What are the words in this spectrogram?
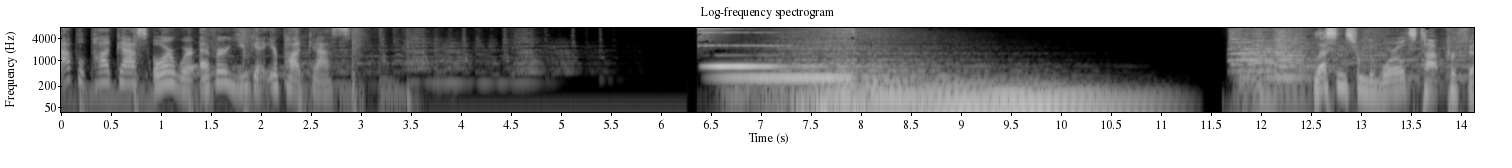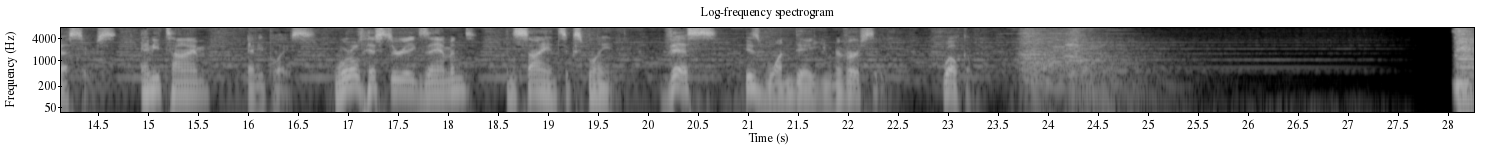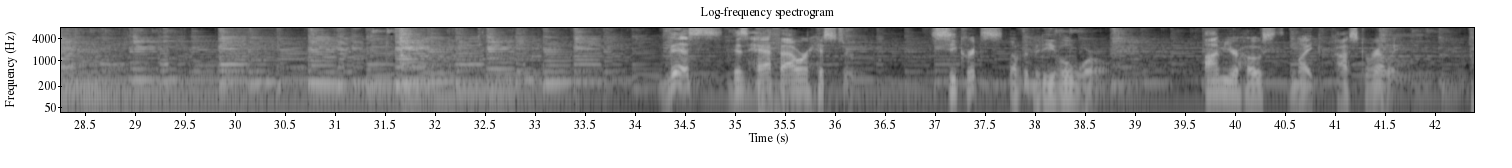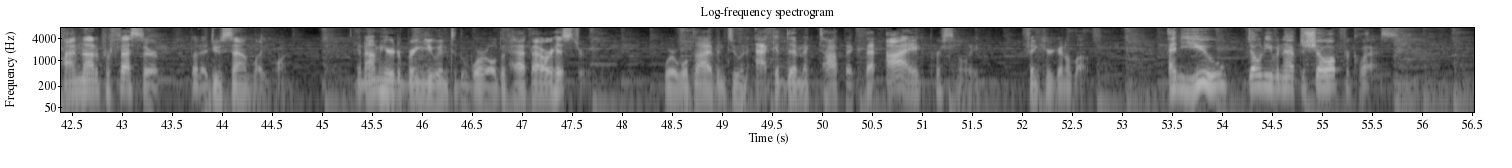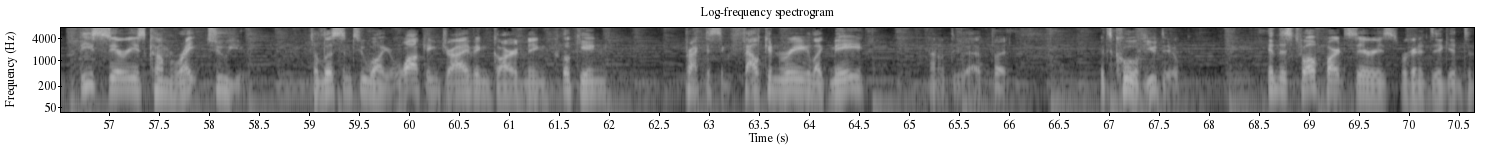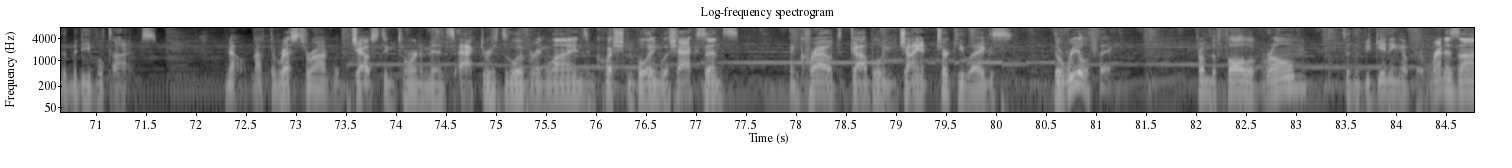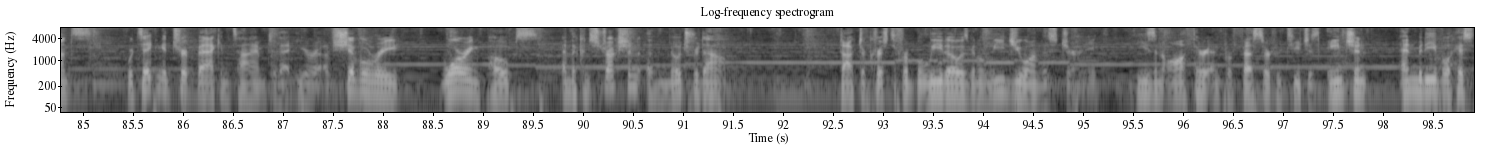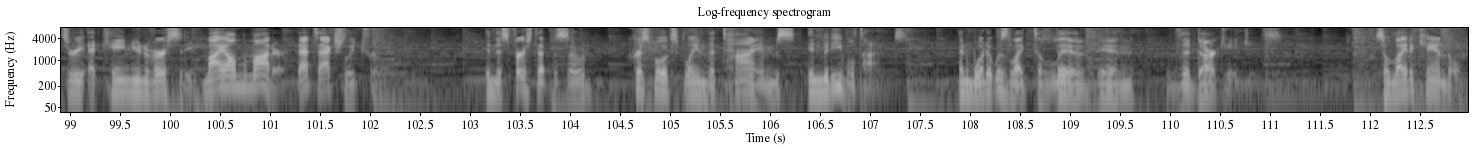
Apple Podcasts, or wherever you get your podcasts. Lessons from the world's top professors. Anytime, anyplace. World history examined and science explained. This is One Day University. Welcome. This is Half Hour History Secrets of the Medieval World. I'm your host, Mike Coscarelli. I'm not a professor, but I do sound like one. And I'm here to bring you into the world of half hour history, where we'll dive into an academic topic that I, personally, think you're going to love. And you don't even have to show up for class. These series come right to you to listen to while you're walking, driving, gardening, cooking, practicing falconry like me. I don't do that, but it's cool if you do. In this 12 part series, we're going to dig into the medieval times. No, not the restaurant with jousting tournaments, actors delivering lines in questionable English accents, and crowds gobbling giant turkey legs. The real thing. From the fall of Rome to the beginning of the Renaissance, we're taking a trip back in time to that era of chivalry, warring popes, and the construction of Notre Dame. Dr. Christopher Bellitto is going to lead you on this journey. He's an author and professor who teaches ancient and medieval history at Kean University, my alma mater. That's actually true. In this first episode, Chris will explain the times in medieval times and what it was like to live in the Dark Ages. So light a candle,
